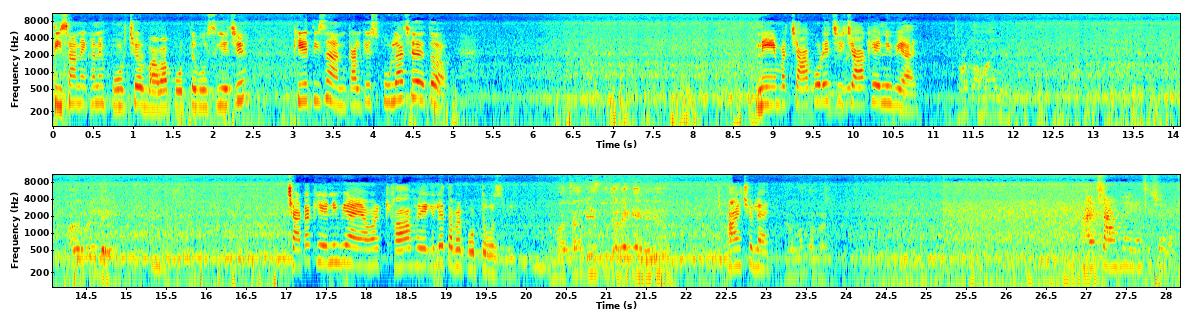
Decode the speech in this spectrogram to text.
তিশান এখানে পড়ছে, ওর বাবা পড়তে বসিয়েছে। কে তিশান? কালকে স্কুল আছে তো? নে এবার চা করেছি চা খেয়ে নিবি আয়। চাটা খেয়ে নিবি আয় আবার খাওয়া হয়ে গেলে তারপর পড়তে বসবি। আমার আয় চলে আয়। চা হয়ে গেছে চলে আয়।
